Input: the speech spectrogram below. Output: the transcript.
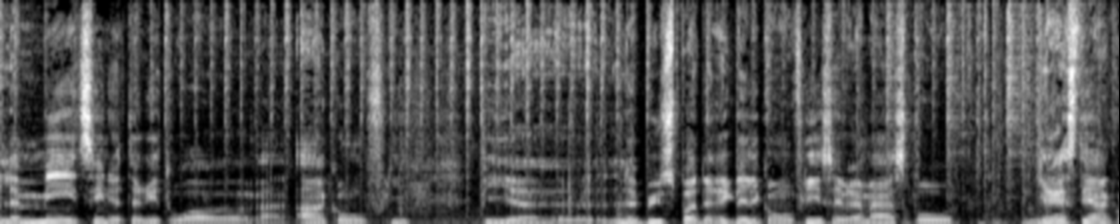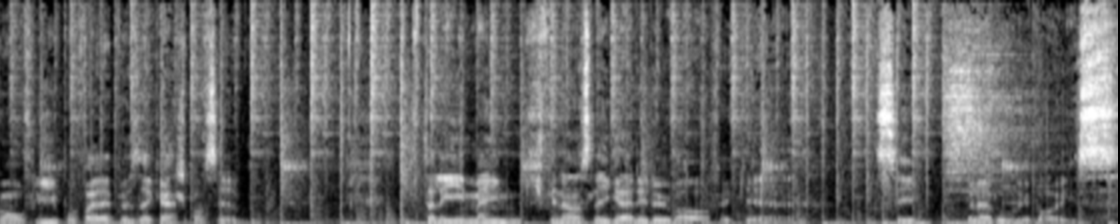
le maintien de territoire en, conflit. Puis euh, le but, c'est pas de régler les conflits, c'est vraiment pour rester en conflit pour faire le plus de cash possible. T'as les mêmes qui financent les gars des deux bords, fait que c'est bravo les boys.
